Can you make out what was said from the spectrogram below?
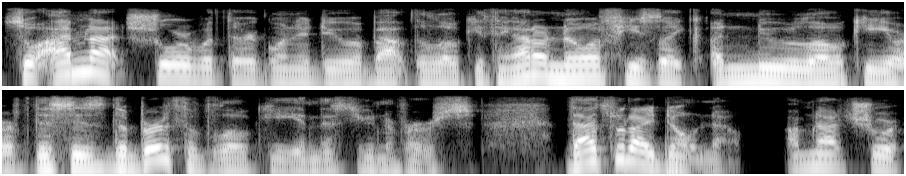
So i'm not sure what they're going to do about the loki thing. I don't know if he's like a new loki or if this is the birth of loki in this universe. That's what i don't know. I'm not sure.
